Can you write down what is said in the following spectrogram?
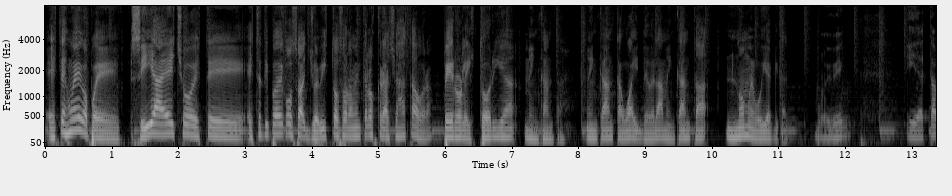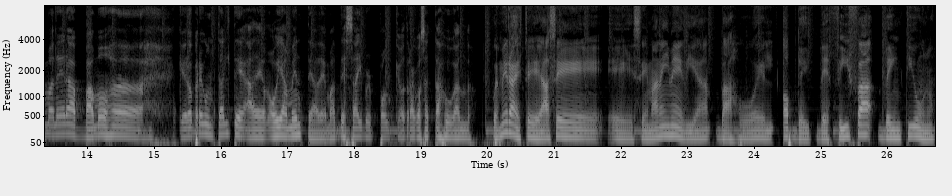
Este juego, pues, sí ha hecho este, este tipo de cosas. Yo he visto solamente los crashes hasta ahora, pero la historia me encanta. Me encanta, White, de verdad, me encanta. No me voy a quitar. Muy bien. Y de esta manera vamos a quiero preguntarte, obviamente, además de Cyberpunk, ¿qué otra cosa estás jugando? Pues mira, este hace eh, semana y media bajó el update de FIFA 21,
